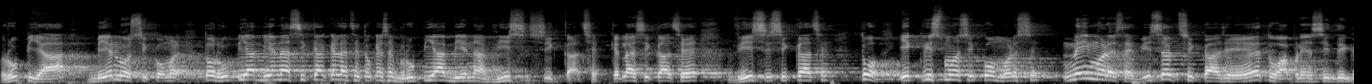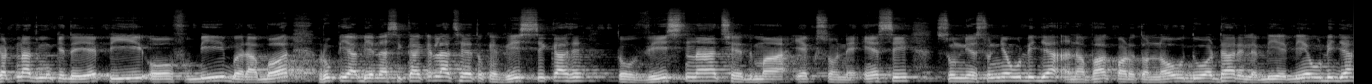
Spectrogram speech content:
રૂપિયા બેનો સિક્કો મળે. તો રૂપિયા બેના સિક્કા કેટલા છે? તો કે સાહેબ, રૂપિયા બેના વીસ સિક્કા છે. કેટલા સિક્કા છે? વીસ સિક્કા છે. તો એકવીસમો સિક્કો મળશે? નહીં મળે સાહેબ, વીસ જ સિક્કા છે. તો આપણે સીધી ઘટના જ મૂકી દઈએ. પી ઓફ બી બરાબર. રૂપિયા બેના સિક્કા કેટલા છે? તો કે વીસ સિક્કા છે. તો વીસના છેદમાં એકસો ને એંસી. શૂન્ય શૂન્ય ઉડી જાય આના ભાગ પાડો તો નવ દુ અઢાર એટલે બે બે ઉડી જાય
